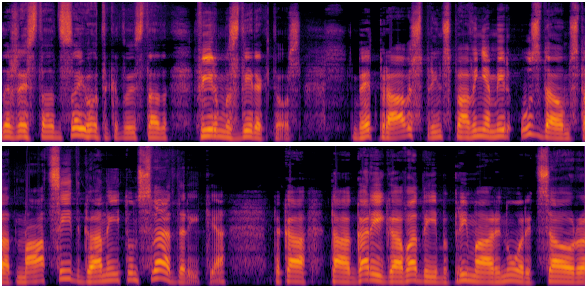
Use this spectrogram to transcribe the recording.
Dažreiz tāda sajūta, ka tu esi tāda firmas direktors. Bet prāves, principā, viņam ir uzdevums tādu mācīt, ganīt un svētdarīt. Ja? Tā kā tā garīgā vadība primāri norit caur,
